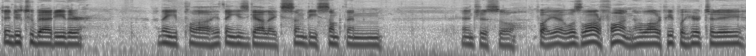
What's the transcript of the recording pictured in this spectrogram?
didn't do too bad either. I think he, uh, I think he's got like 70 something inches. So, but yeah, it was a lot of fun. A lot of people here today.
